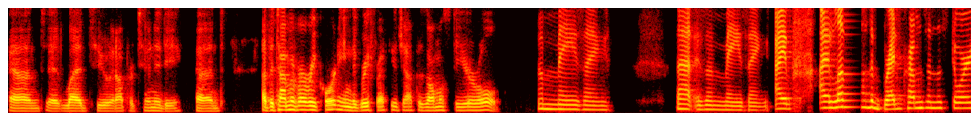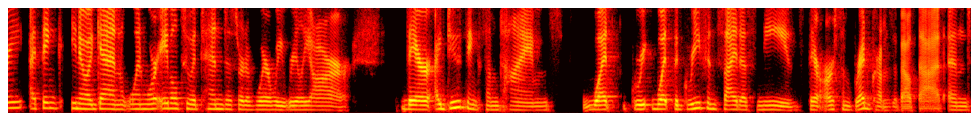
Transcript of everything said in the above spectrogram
and it led to an opportunity. And at the time of our recording, the Grief Refuge app is almost a year old. Amazing. That is amazing. I I love the breadcrumbs in the story. I think, you know, again, when we're able to attend to sort of where we really are, there I do think sometimes what what the grief inside us needs, there are some breadcrumbs about that. And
